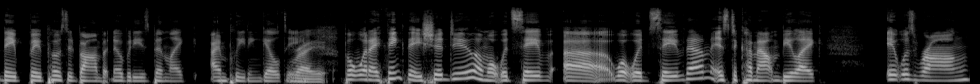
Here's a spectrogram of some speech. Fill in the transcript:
they, they posted bond, but nobody's been like, I'm pleading guilty. Right. But what I think they should do and what would save uh what would save them is to come out and be like, it was wrong.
